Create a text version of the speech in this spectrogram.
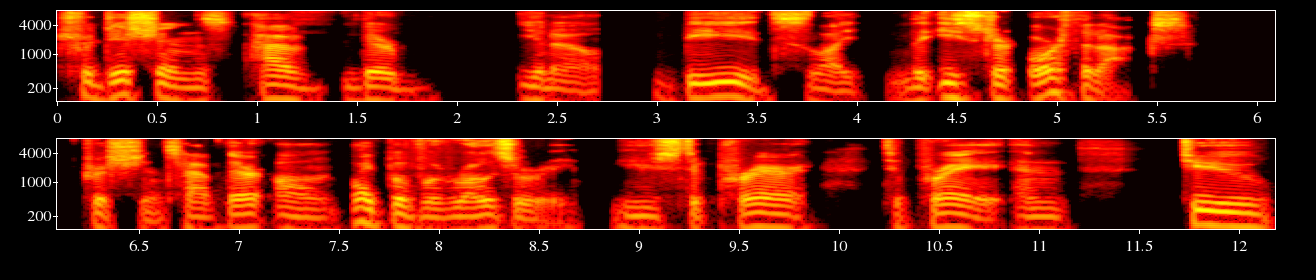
traditions have their, you know, beads like the Eastern Orthodox Christians have their own type of a rosary used to prayer to pray and to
